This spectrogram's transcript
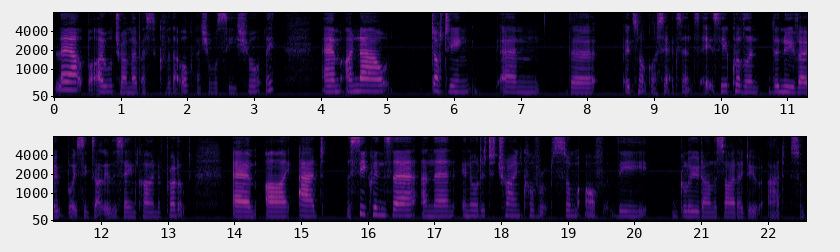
layout, but I will try my best to cover that up as you will see shortly. Um, I'm now dotting um, the, it's not glossy accents, it's the equivalent, the Nuvo, but it's exactly the same kind of product. Um, I add the sequins there and then in order to try and cover up some of the glue down the side I do add some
